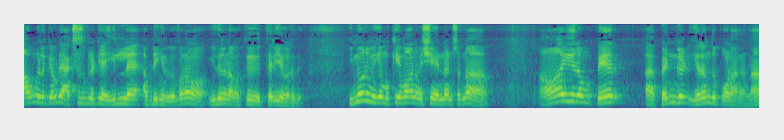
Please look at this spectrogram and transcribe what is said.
அவங்களுக்கு எப்படி அக்சசபிலிட்டியாக இல்லை அப்படிங்கிற விவரம் இதில் நமக்கு தெரிய வருது. இன்னொரு மிக முக்கியமான விஷயம் என்னன்னு சொன்னால் ஆயிரம் பேர் பெண்கள் இறந்து போனாங்கன்னா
